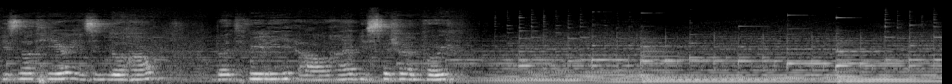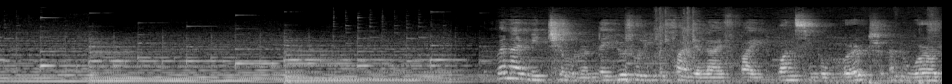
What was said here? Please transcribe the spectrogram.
He's not here, he's in Doha, but really uh, I am his special envoy. When I meet children, they usually define their life by one single word, and the word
